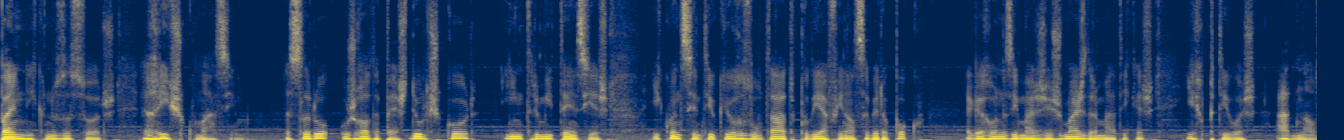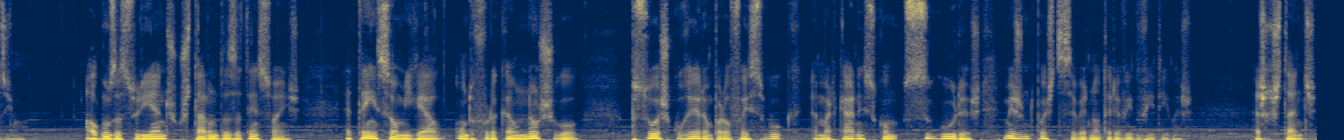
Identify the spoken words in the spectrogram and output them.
pânico nos Açores, risco máximo. Acelerou os rodapés, deu-lhes cor intermitências, e quando sentiu que o resultado podia afinal saber a pouco, agarrou nas imagens mais dramáticas e repetiu-as ad nauseum. Alguns açorianos gostaram das atenções. Até em São Miguel, onde o furacão não chegou, pessoas correram para o Facebook a marcarem-se como seguras, mesmo depois de saber não ter havido vítimas. As restantes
